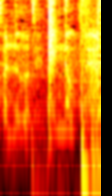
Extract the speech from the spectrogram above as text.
for love. Ain't no time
